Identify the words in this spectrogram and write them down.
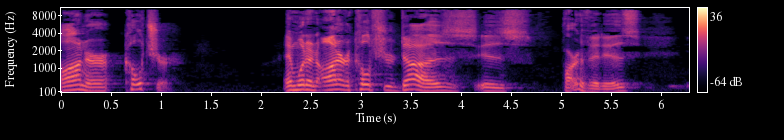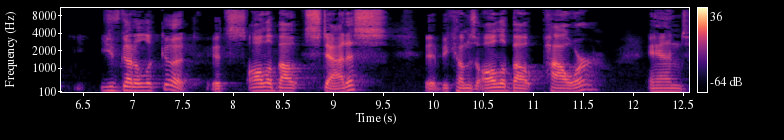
honor culture. And what an honor culture does is part of it is you've got to look good. It's all about status. It becomes all about power. And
